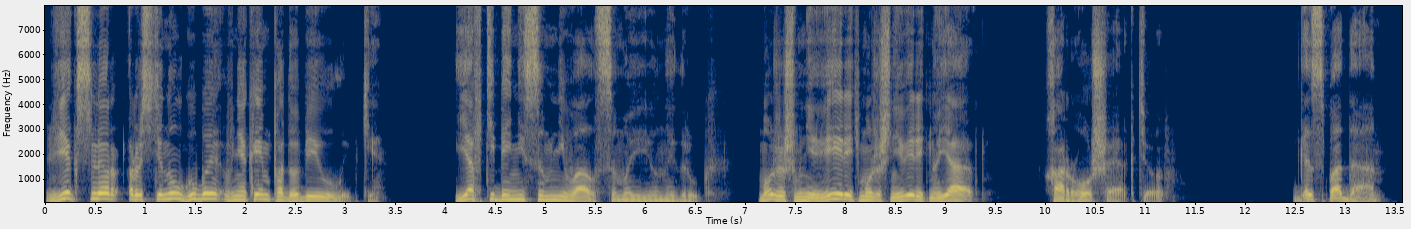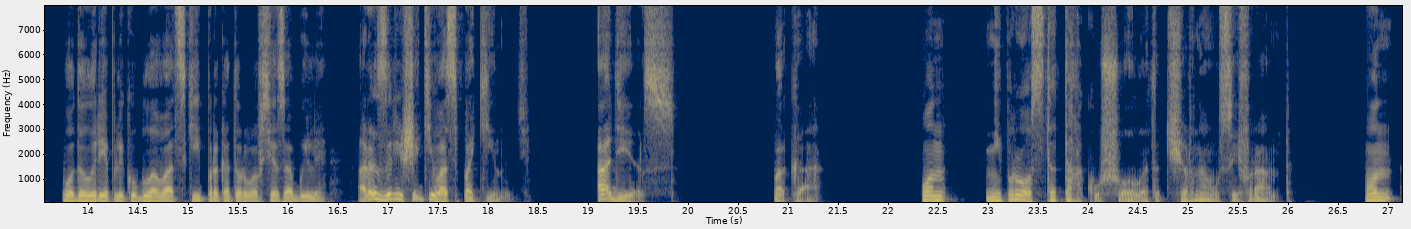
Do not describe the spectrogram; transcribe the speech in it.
Векслер растянул губы в некоем подобии улыбки. «Я в тебе не сомневался, мой юный друг. Можешь мне верить, можешь не верить, но я хороший актер. «Господа», — подал реплику Блаватский, про которого все забыли, — «разрешите вас покинуть». «Адиос». «Пока». Он не просто так ушел, этот черноусый франт. Он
